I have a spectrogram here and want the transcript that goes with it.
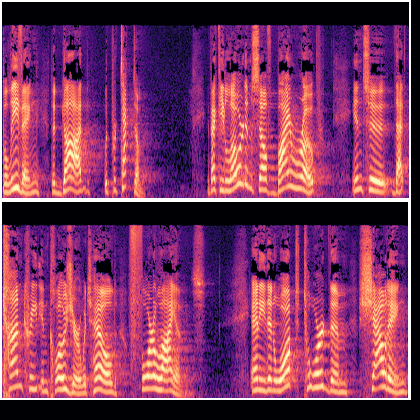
believing that God would protect him. In fact, he lowered himself by rope into that concrete enclosure which held four lions. And he then walked toward them, shouting,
